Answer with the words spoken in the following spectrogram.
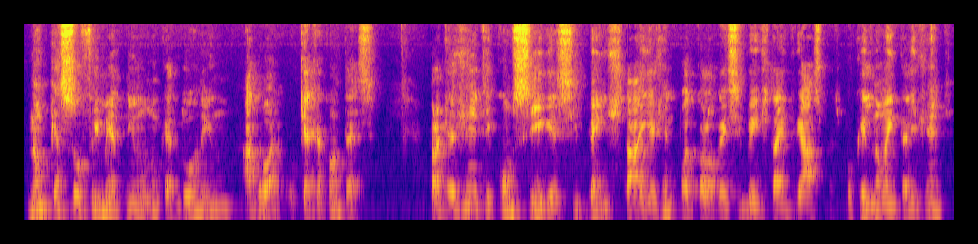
não quer sofrimento nenhum, não quer dor nenhum. Agora, o que é que acontece? Para que a gente consiga esse bem-estar, e a gente pode colocar esse bem-estar entre aspas, porque ele não é inteligente,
